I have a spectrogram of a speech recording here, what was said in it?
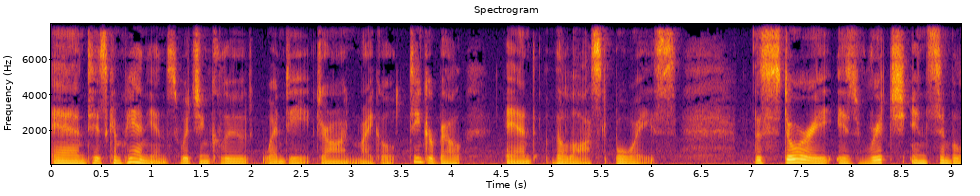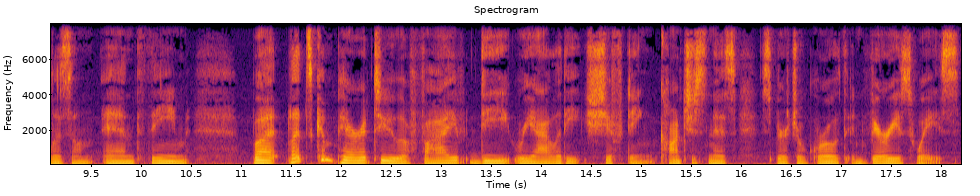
and his companions, which include Wendy, John, Michael, Tinkerbell, and the Lost Boys. The story is rich in symbolism and theme, but let's compare it to a 5D reality shifting consciousness, spiritual growth in various ways.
